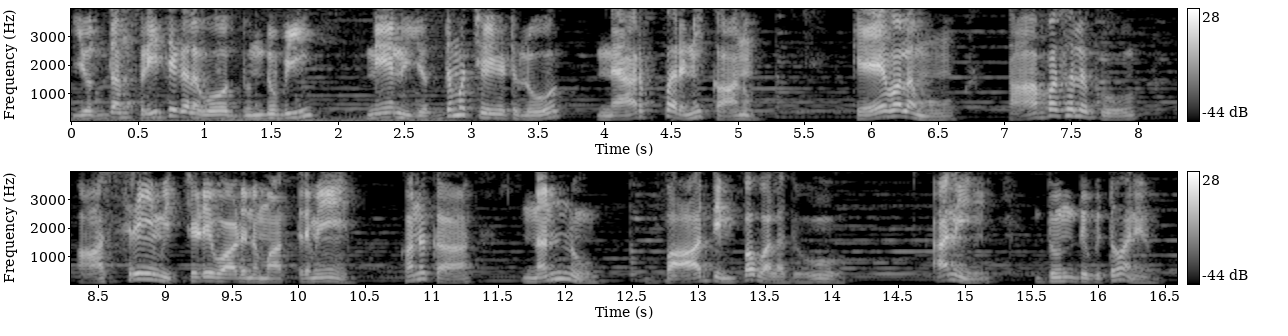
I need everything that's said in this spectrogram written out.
యుద్ధ ప్రీతి గలవో ఓ దుందుబి నేను యుద్ధము చేయుటలో నేర్పరిని కాను. కేవలము తాపసులకు ఆశ్రయమిచ్చడేవాడును మాత్రమే. కనుక నన్ను బాధింపవలదు అని దుందుబితో అనేను.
